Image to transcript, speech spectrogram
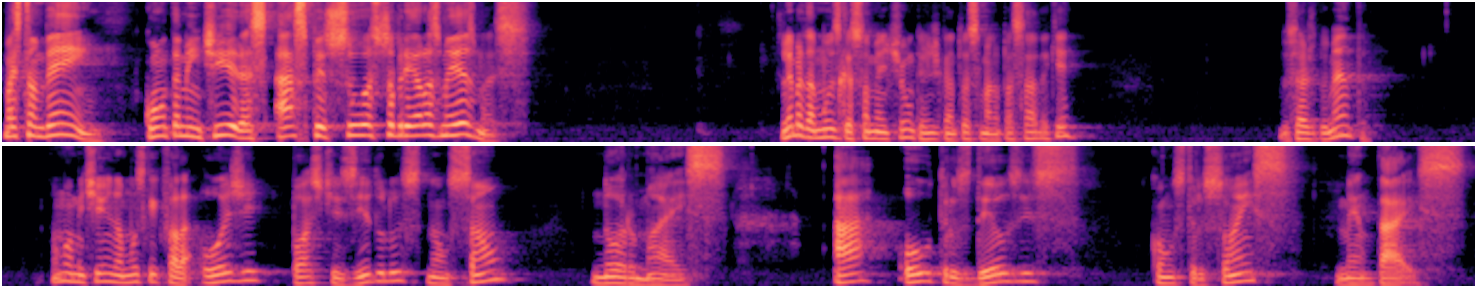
mas também conta mentiras às pessoas sobre elas mesmas. Lembra da música Somente Um que a gente cantou semana passada aqui? Do Sérgio Pimenta? Um momentinho da música que fala: Hoje postes ídolos não são normais. Há outros deuses, construções mentais.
